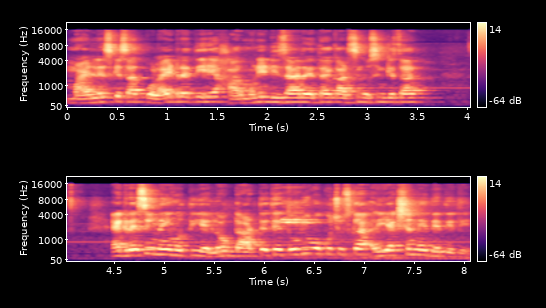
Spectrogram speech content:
माइल्डनेस के साथ पोलाइट रहती है हारमोनी डिज़ायर रहता है कार्सिनोसिन के साथ। एग्रेसिव नहीं होती है, लोग डांटते थे तो भी वो कुछ उसका रिएक्शन नहीं देती थी।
